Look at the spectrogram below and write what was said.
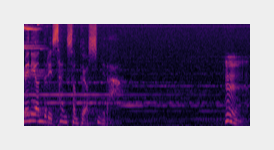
미니언들이 생성되었습니다. 음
